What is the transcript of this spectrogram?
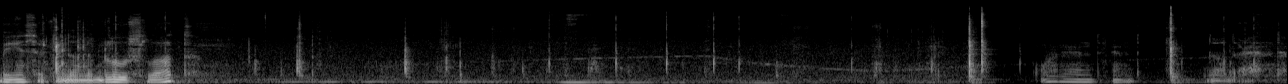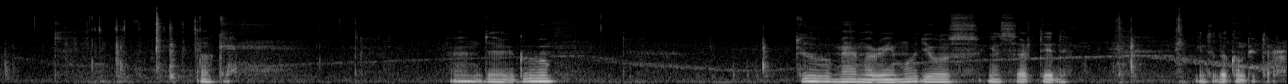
be inserted on the blue slot. One end and the other end. Okay. And there you go. Two memory modules inserted into the computer.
